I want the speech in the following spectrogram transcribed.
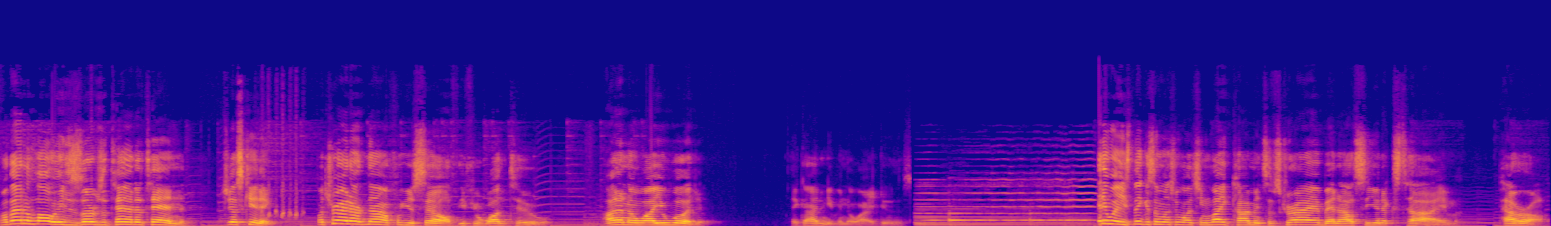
For that alone, it deserves a 10 out of 10. Just kidding. But try it out now for yourself if you want to. I don't know why you would. Like, I didn't even know why I do this. Anyways, thank you so much for watching. Like, comment, subscribe, and I'll see you next time. Power off.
